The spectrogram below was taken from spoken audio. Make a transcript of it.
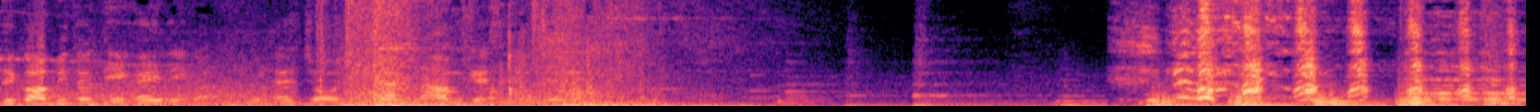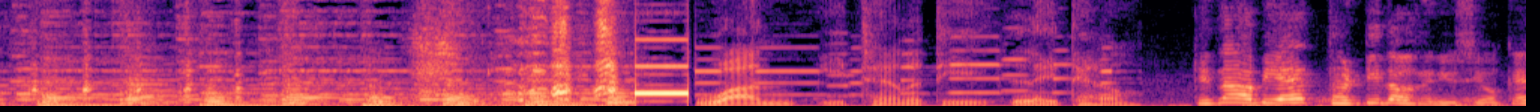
देखो, अभी तो देखा ही देखा। बोलता जॉनी का नाम कैसे लिया One eternity later. कितना अभी है? थर्टी थाउज़ेंड यूसी ओके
